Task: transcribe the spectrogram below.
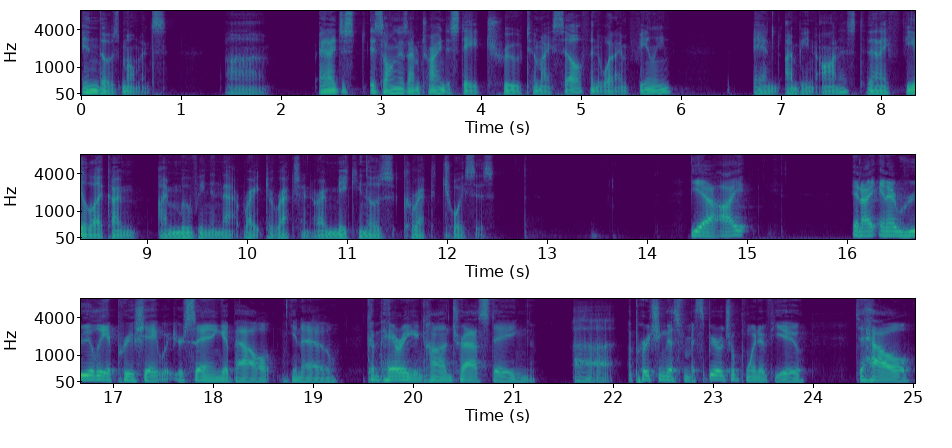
in those moments. Uh, and I just, as long as I'm trying to stay true to myself and what I'm feeling, and I'm being honest, then I feel like I'm I'm moving in that right direction, or I'm making those correct choices. Yeah, I and I and I really appreciate what you're saying about, you know, comparing and contrasting uh approaching this from a spiritual point of view to how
